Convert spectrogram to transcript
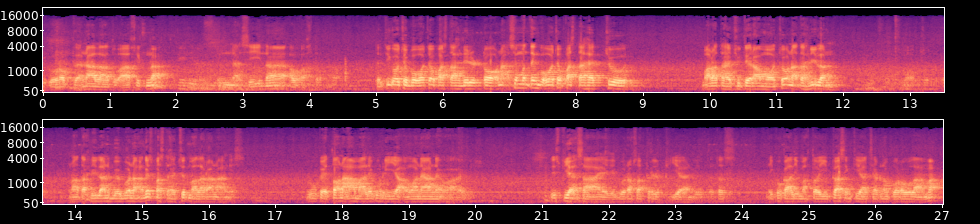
Iku Rabbana la tu'akhidna nasina aw akhtana. Dadi kok coba waca pas tahlil nak sing penting mbok waca pas tahajud. Malah tahajud ra maca nak tahlilan. Nak tahlilan bebo nangis pas tahajud malah ra nangis. Lu ketok nak amale ku riya aneh-aneh wae. Itu biasa ya, gue rasa berlebihan gitu. Terus niku kalimat toibah sing diajar para ulama,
